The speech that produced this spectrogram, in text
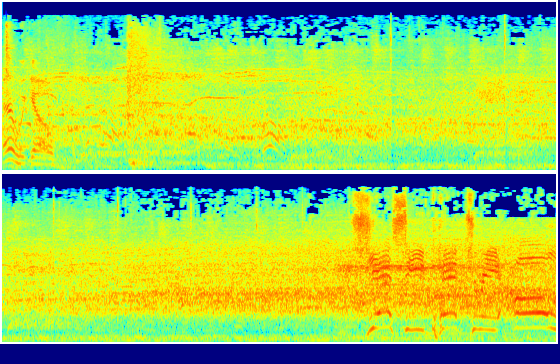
There we go. Jesse Petri all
